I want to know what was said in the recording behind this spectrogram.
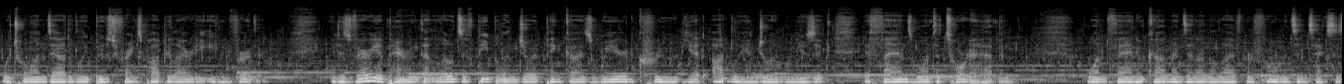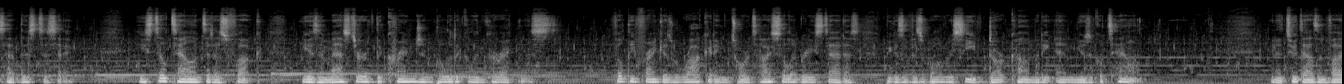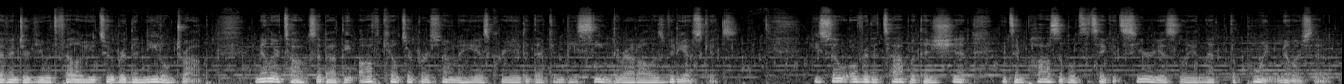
which will undoubtedly boost Frank's popularity even further. It is very apparent that loads of people enjoyed Pink Guy's weird, crude, yet oddly enjoyable music if fans want a tour to happen. One fan who commented on the live performance in Texas had this to say He's still talented as fuck. He is a master of the cringe and political incorrectness. Filthy Frank is rocketing towards high celebrity status because of his well received dark comedy and musical talent. In a 2005 interview with fellow YouTuber The Needle Drop, Miller talks about the off kilter persona he has created that can be seen throughout all his video skits. He's so over the top with his shit, it's impossible to take it seriously, and that's the point, Miller said.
